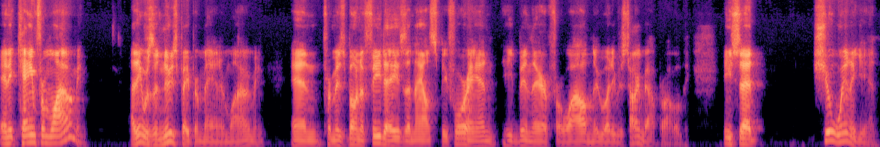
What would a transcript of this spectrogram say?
and it came from Wyoming. I think it was a newspaper man in Wyoming. And from his bona fides announced beforehand, he'd been there for a while, knew what he was talking about probably. He said, She'll win again.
